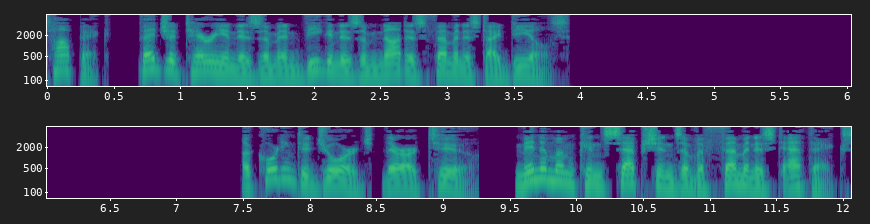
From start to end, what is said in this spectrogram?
Topic: Vegetarianism and veganism not as feminist ideals. According to George, there are two minimum conceptions of a feminist ethics.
